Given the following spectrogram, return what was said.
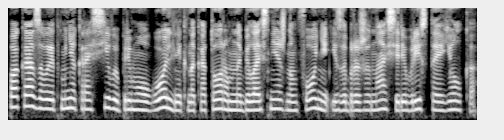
Показывает мне красивый прямоугольник, на котором на белоснежном фоне изображена серебристая елка,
